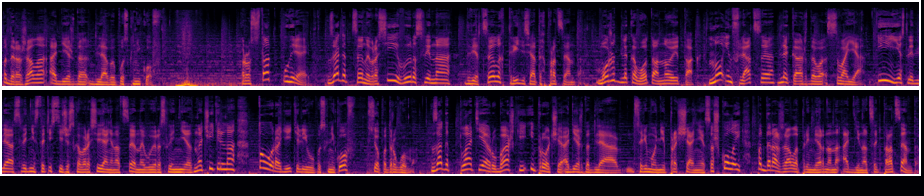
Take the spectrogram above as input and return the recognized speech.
подорожала одежда для выпускников. Росстат уверяет, за год цены в России выросли на 2,3%. Может, для кого-то оно и так. Но инфляция для каждого своя. И если для среднестатистического россиянина цены выросли незначительно, то у родителей и выпускников все по-другому. За год платья, рубашки и прочая одежда для церемонии прощания со школой подорожала примерно на 11%.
